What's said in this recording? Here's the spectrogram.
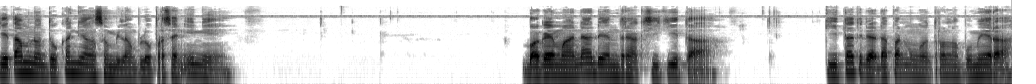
Kita menentukan yang 90% ini. Bagaimana dengan reaksi kita? Kita tidak dapat mengontrol lampu merah,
